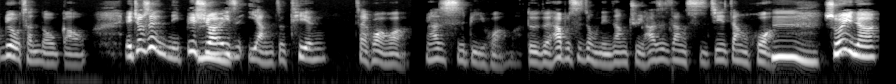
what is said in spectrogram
六层楼高，也就是你必须要一直仰着天在画画，因为他是湿壁画嘛，对不对？他不是这种连上去，他是这样直接这样画。嗯所以呢，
